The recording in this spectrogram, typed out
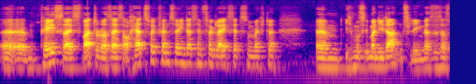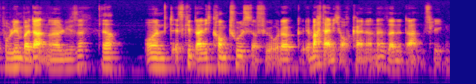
äh, ähm, Pace, sei es Watt oder sei es auch Herzfrequenz, wenn ich das in Vergleich setzen möchte, ähm, ich muss immer die Daten pflegen. Das ist das Problem bei Datenanalyse. Ja. Und es gibt eigentlich kaum Tools dafür oder macht eigentlich auch keiner, ne, seine Daten pflegen.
